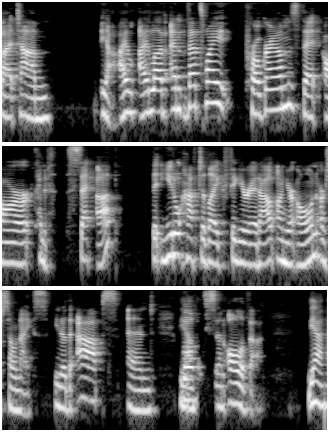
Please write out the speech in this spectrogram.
But um yeah, I I love and that's why programs that are kind of set up that you don't have to like figure it out on your own are so nice. You know, the apps and yeah. books and all of that. Yeah,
